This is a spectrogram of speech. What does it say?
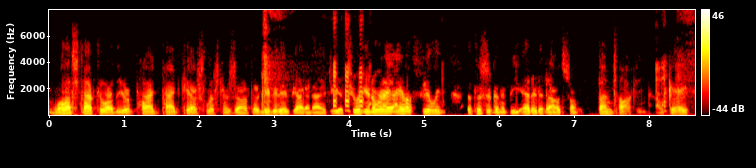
Well, let's talk to all your pod, podcast listeners out there. Maybe they've got an idea too. And you know what? I, I have a feeling that this is going to be edited out, so I'm done talking. Okay.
